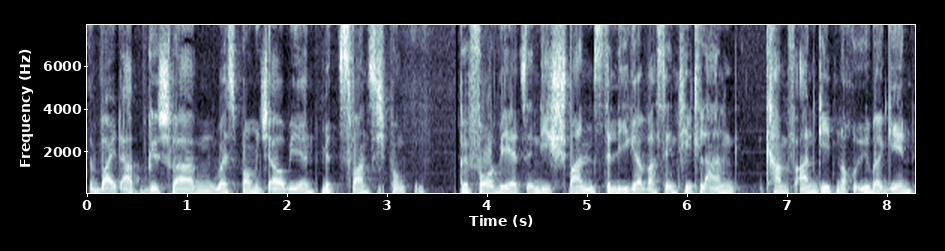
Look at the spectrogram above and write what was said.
weit abgeschlagen West Bromwich Albion mit 20 Punkten. Bevor wir jetzt in die spannendste Liga, was den Titel angeht, Endkampf angeht, noch übergehen,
